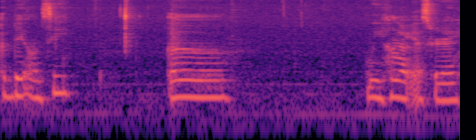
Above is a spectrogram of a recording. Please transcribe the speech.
Update on C. Uh, we hung out yesterday.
